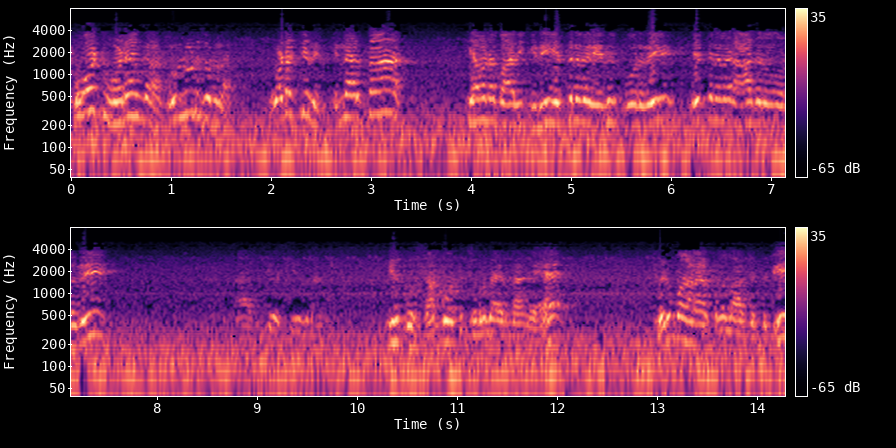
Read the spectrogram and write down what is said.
போட்டு உடங்கிறான் சொல்லுன்னு சொல்லல. உடைச்சிரு. என்ன அர்த்தம்? எவனை பாதிக்குது? எத்தனை பேர் எதிர்ப்பு வருது? எத்தனை பேர் ஆதரவு வருது? இதுக்கு ஒரு சம்பவத்தை சொல்றதா இருந்தாங்க. பெருமானார் சிவலாசத்துக்கு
